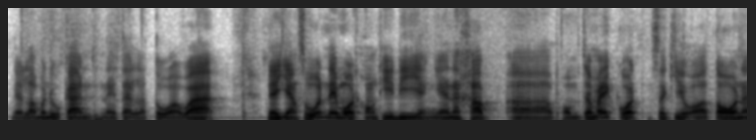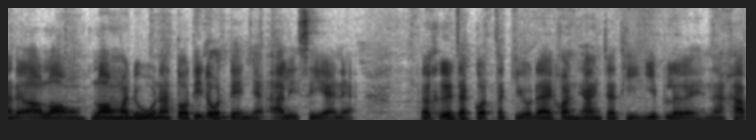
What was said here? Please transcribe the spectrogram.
เดี๋ยวเรามาดูกันในแต่ละตัวว่าเนี่ยอย่างสมมติในโหมดของ TD อย่างเงี้ยนะครับผมจะไม่กดสกิลออโต้นะเดี๋ยวเราลองลองมาดูนะตัวที่โดดเด่นอย่างอาริเซียเนี่ยก็คือจะกดสกิลได้ค่อนข้างจะถี่ยิบเลยนะครับ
